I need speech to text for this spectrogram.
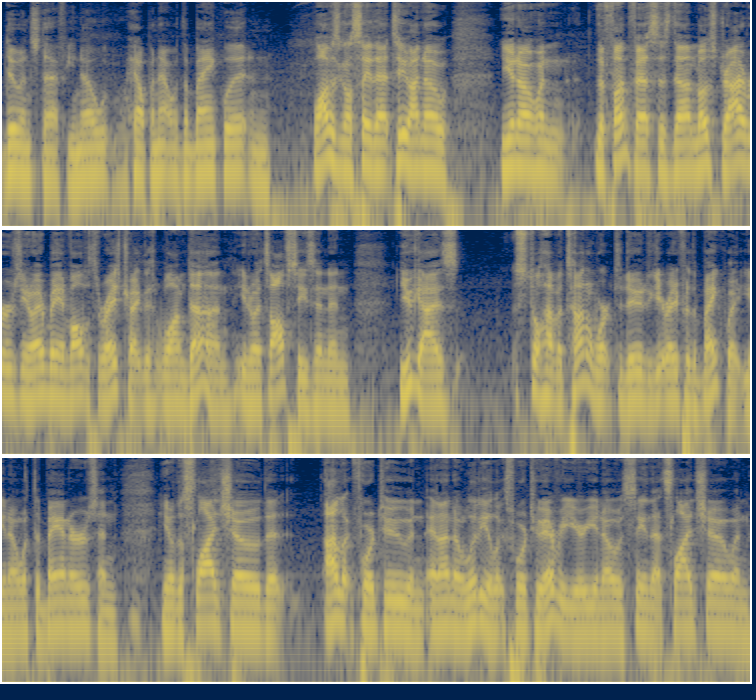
doing stuff, you know, helping out with the banquet and Well, I was going to say that too. I know, you know, when the Fun Fest is done, most drivers, you know, everybody involved with the racetrack, this, well, I'm done. You know, it's off season, and you guys still have a ton of work to do to get ready for the banquet. You know, with the banners and you know the slideshow that I look forward to, and, and I know Lydia looks forward to every year. You know, is seeing that slideshow and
